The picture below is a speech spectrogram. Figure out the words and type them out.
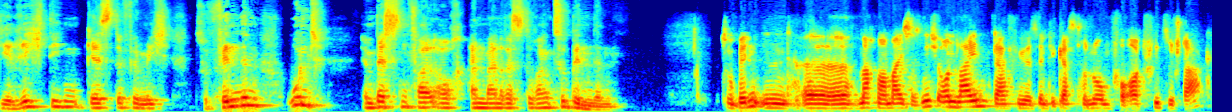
die richtigen Gäste für mich zu finden und im besten Fall auch an mein Restaurant zu binden. Zu binden äh, macht man meistens nicht online. Dafür sind die Gastronomen vor Ort viel zu stark.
